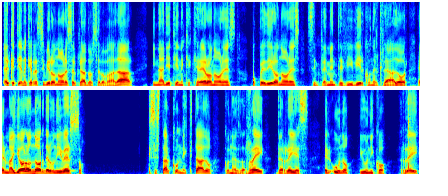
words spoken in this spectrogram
El que tiene que recibir honores, el Creador se lo va a dar. Y nadie tiene que querer honores o pedir honores, simplemente vivir con el Creador. El mayor honor del universo es estar conectado con el Rey de Reyes, el uno y único Rey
